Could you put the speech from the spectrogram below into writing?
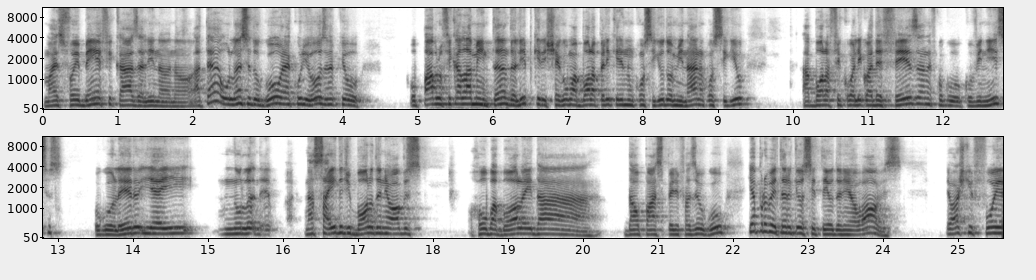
mas foi bem eficaz ali. Até o lance do gol é né, curioso, né? Porque o, o Pablo fica lamentando ali, porque ele chegou uma bola para ele que ele não conseguiu dominar, não conseguiu. A bola ficou ali com a defesa, né, ficou com, com o Vinícius, o goleiro, e aí no, na saída de bola o Daniel Alves rouba a bola e dá, dá o passe para ele fazer o gol. E aproveitando que eu citei o Daniel Alves, eu acho que foi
